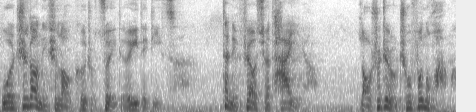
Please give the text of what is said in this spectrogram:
我知道你是老阁主最得意的弟子，但你非要学他一样，老说这种抽风的话吗？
